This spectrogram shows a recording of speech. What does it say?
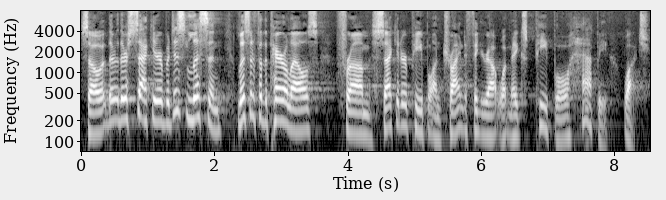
So they're, they're secular, but just listen. Listen for the parallels from secular people on trying to figure out what makes people happy. Watch.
